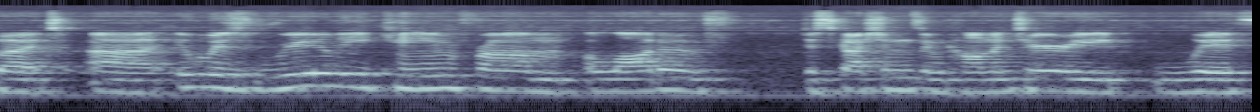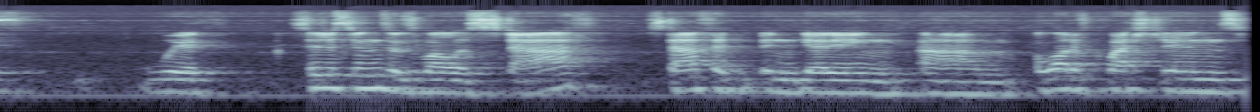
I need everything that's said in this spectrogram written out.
but uh, it was really came from a lot of discussions and commentary with with citizens as well as staff staff had been getting um, a lot of questions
